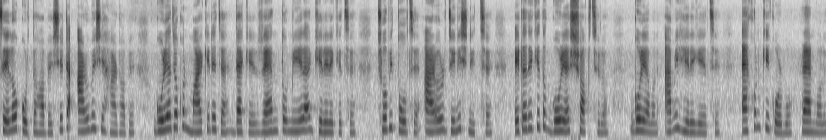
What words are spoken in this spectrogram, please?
সেলও করতে হবে, সেটা আরও বেশি হার্ড হবে। গড়িয়া যখন মার্কেটে যায়, দেখে র্যান তো মেয়েরা ঘিরে রেখেছে, ছবি তুলছে আর ওর জিনিস নিচ্ছে। এটা দেখে তো গড়িয়ার শখ ছিল। গড়িয়া বলে, আমি হেরে গিয়েছে। এখন কি করব? র্যান বলে,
